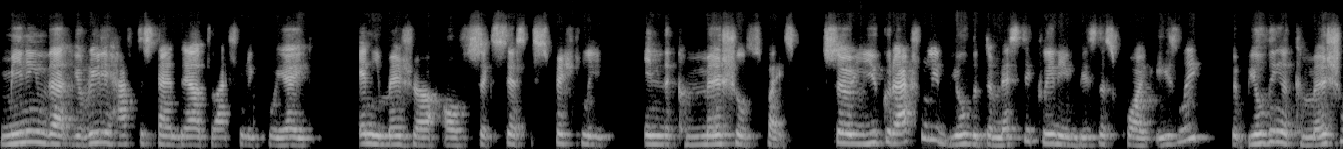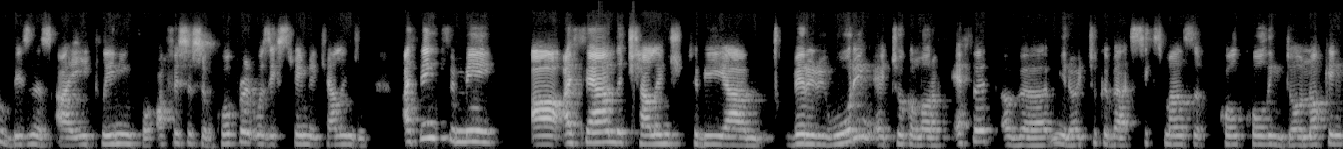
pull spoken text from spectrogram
meaning that you really have to stand out to actually create any measure of success, especially in the commercial space. So you could actually build a domestic cleaning business quite easily, but building a commercial business, i.e. cleaning for offices and corporate was extremely challenging. I think for me, uh, I found the challenge to be um, very rewarding. It took a lot of effort. Of uh, you know, it took about six months of cold calling, door knocking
